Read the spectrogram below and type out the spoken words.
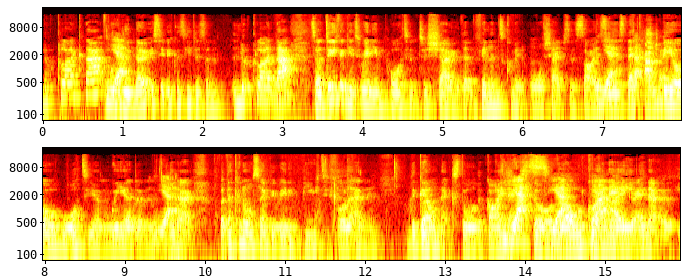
look like that? Will Yeah. we notice it because he doesn't look like Mm. that? So I do think it's really important to show that villains come in all shapes and sizes. Yeah, they can true. be all warty and weird and Yeah. you know, but they can also be really beautiful and the girl next door, the guy next Yes, door, yeah. the old granny. agree. you know, it,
